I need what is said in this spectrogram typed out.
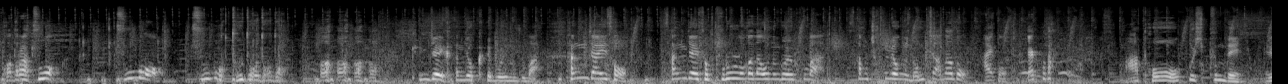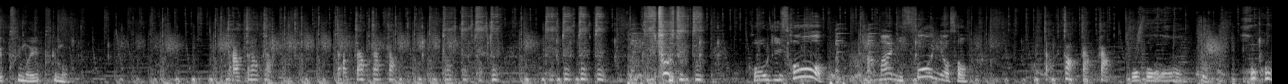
받아라 주먹 주먹 주먹 도도도도 굉장히 강력해 보이는구만. 상자에서 상자에서 브롤러가 나오는 거였구만. 3천명은 넘지 않아도. 아이고 예쁘다 아 더 얻고 싶은데. 엘프리모 엘프리모 거기서 가만히 있어 녀석. 딱딱딱딱 호호. 호호.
